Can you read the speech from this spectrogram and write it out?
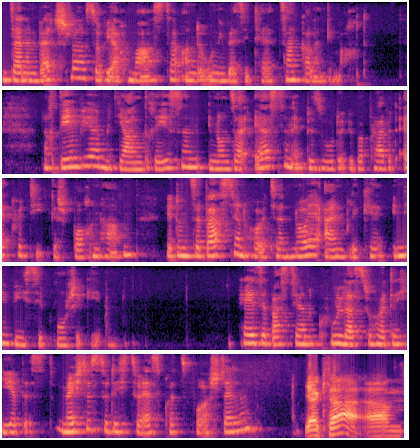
und seinen Bachelor sowie auch Master an der Universität St. Gallen gemacht. Nachdem wir mit Jan Dresen in unserer ersten Episode über Private Equity gesprochen haben, wird uns Sebastian heute neue Einblicke in die VC-Branche geben. Hey Sebastian, cool, dass du heute hier bist. Möchtest du dich zuerst kurz vorstellen? Ja klar, ähm,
